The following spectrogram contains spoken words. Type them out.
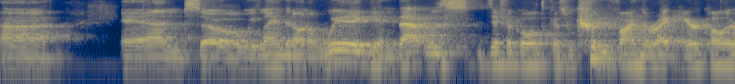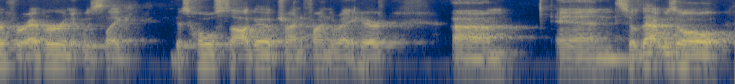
Uh, and so we landed on a wig and that was difficult because we couldn't find the right hair color forever and it was like this whole saga of trying to find the right hair. Um, and so that was all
